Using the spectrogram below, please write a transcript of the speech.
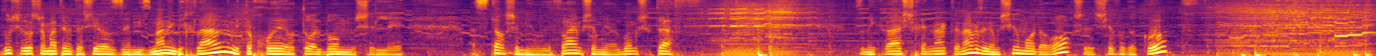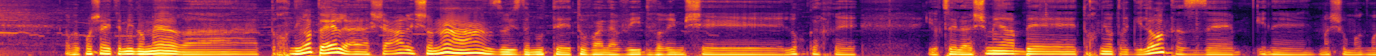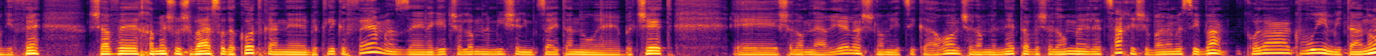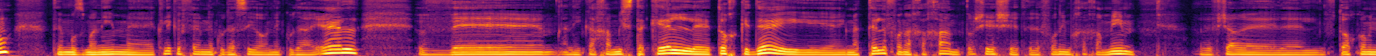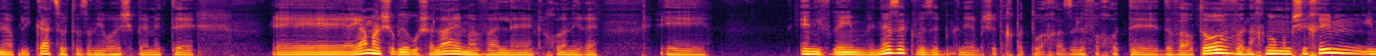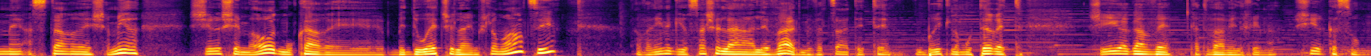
תודו שלא שמעתם את השיר הזה מזמן אם בכלל, מתוך אה, אותו אלבום של הסטאר שמיר ואפרים שמיר, אלבום משותף. זה נקרא שכנה קטנה וזה גם שיר מאוד ארוך של שבע דקות. אבל כמו שאני תמיד אומר, התוכניות האלה, השעה הראשונה, זו הזדמנות טובה להביא דברים שלא כל כך יוצא להשמיע בתוכניות רגילות, אז הנה משהו מאוד מאוד יפה. עכשיו uh, חמש ושבע עשרה דקות כאן uh, בקליק FM, אז uh, נגיד שלום למי שנמצא איתנו בצ'אט, שלום לאריאלה, שלום לאיציק אהרון, שלום לנטע ושלום לצחי שבא למסיבה. כל הקבועים איתנו, אתם מוזמנים uh, clickfm.co.il ואני ככה מסתכל תוך כדי עם הטלפון החכם, טוב שיש טלפונים חכמים. ואפשר לפתוח כל מיני אפליקציות, אז אני רואה שבאמת uh, היה משהו בירושלים, אבל uh, ככל הנראה uh, אין נפגעים ונזק, וזה כנראה בשטח פתוח, אז זה לפחות דבר טוב. אנחנו ממשיכים עם אסתר שמיר, שיר שמאוד מוכר בדואט שלה עם שלמה ארצי, אבל הנה גרסה שלה לבד מבצעת את ברית לא מותרת. שהיא אגב כתבה והלחינה, שיר קסום.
